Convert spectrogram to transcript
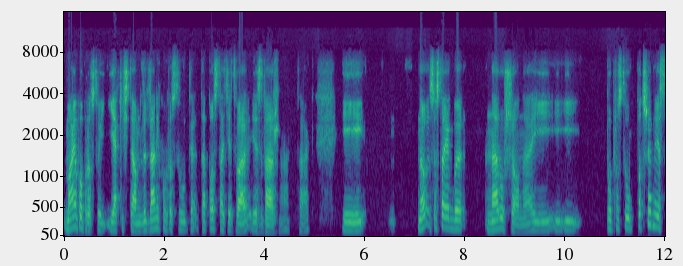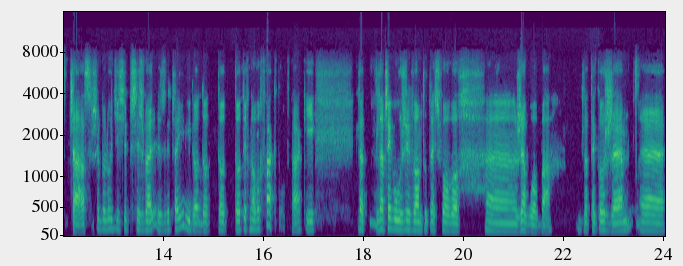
mają po prostu jakiś tam, dla nich po prostu ta, ta postać jest, wa, jest ważna, tak, i no, zostało jakby naruszone i, i, i po prostu potrzebny jest czas, żeby ludzie się przyzwyczaili do, do, do, do tych nowych faktów, tak, i Dlaczego używam tutaj słowo e, żałoba? Dlatego, że e,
